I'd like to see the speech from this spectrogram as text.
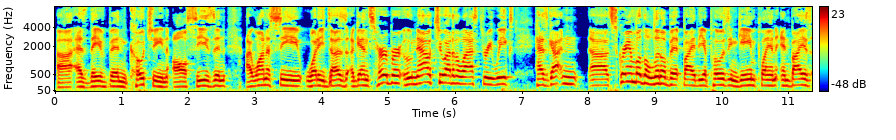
uh, as they've been coaching all season. I want to see what he does against Herbert, who now two out of the last three weeks has gotten uh, scrambled a little bit by the opposing game plan and by his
